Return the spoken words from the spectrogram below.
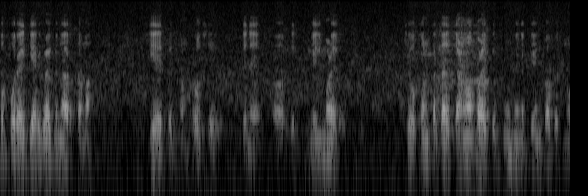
બપોરે અગિયાર વાગ્યાના અર્થમાં સીએસએફ કંટ્રોલ છે, તેને એક મેલ મળેલો. જે ઓપન કરતા જાણવા મળે કે બૂમ અને બેંક બાબતનો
